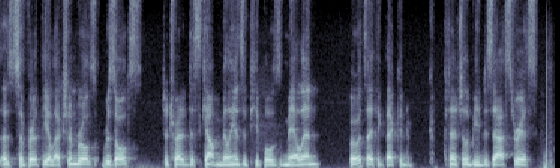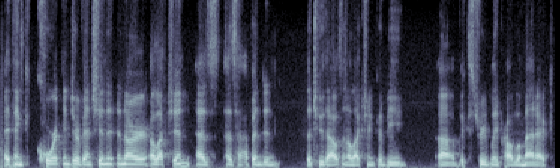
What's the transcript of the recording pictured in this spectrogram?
uh, subvert the election results to try to discount millions of people's mail-in votes, I think that could potentially be disastrous. I think court intervention in our election, as has happened in the 2000 election, could be uh, extremely problematic.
